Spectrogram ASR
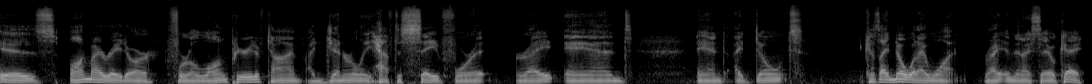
is on my radar for a long period of time. I generally have to save for it, right? And and I don't because I know what I want, right? And then I say, okay,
